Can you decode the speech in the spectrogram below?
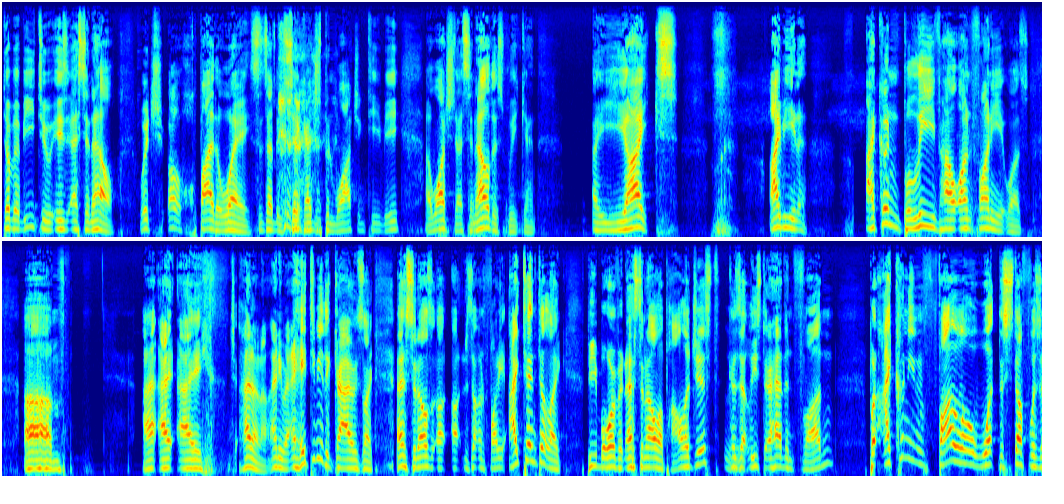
WWE to is SNL. Which oh by the way, since I've been sick, I've just been watching TV. I watched SNL this weekend. Uh, yikes! I mean, I couldn't believe how unfunny it was. Um, I, I, I, I don't know. Anyway, I hate to be the guy who's like SNL's uh, uh, is unfunny. I tend to like be more of an SNL apologist because at least they're having fun. But I couldn't even follow what the stuff was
